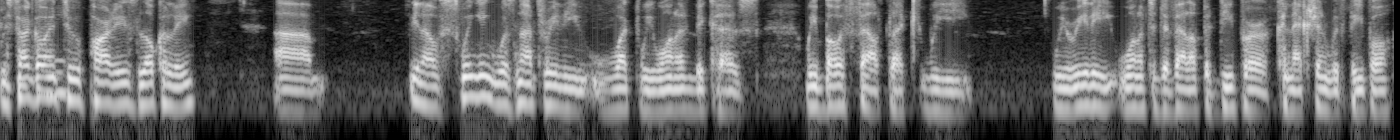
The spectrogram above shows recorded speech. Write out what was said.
we started going parties. to parties locally. Um, you know, swinging was not really what we wanted because we both felt like we we really wanted to develop a deeper connection with people,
